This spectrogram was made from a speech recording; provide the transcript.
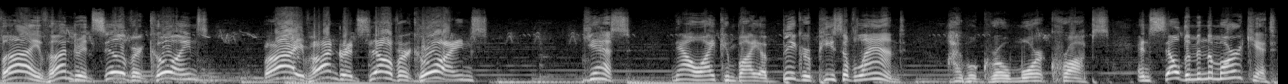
500 silver coins? 500 silver coins? Yes, now I can buy a bigger piece of land. I will grow more crops and sell them in the market.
